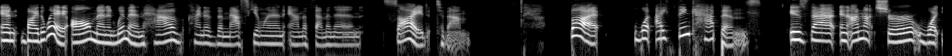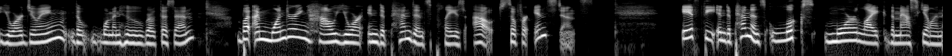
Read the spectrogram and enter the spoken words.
and by the way all men and women have kind of the masculine and the feminine side to them. But what i think happens is that and i'm not sure what you're doing the woman who wrote this in but I'm wondering how your independence plays out. So, for instance, if the independence looks more like the masculine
